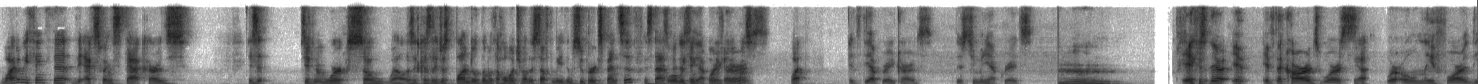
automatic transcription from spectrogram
why do we think that the X-wing stat cards is it didn't work so well? Is it because they just bundled them with a whole bunch of other stuff that made them super expensive? Is that It's what we think the the point of failure was? What? It's the upgrade cards. There's too many upgrades. Hmm. If there, if if the cards were Yeah. were only for the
